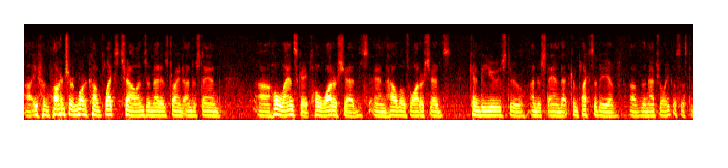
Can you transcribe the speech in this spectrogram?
uh, even larger, and more complex challenge, and that is trying to understand uh, whole landscapes, whole watersheds, and how those watersheds can be used to understand that complexity of, of the natural ecosystem.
